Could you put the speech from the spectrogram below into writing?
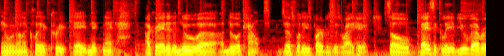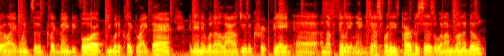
Then we're to click create nickname. I created a new uh, a new account just for these purposes right here. So basically, if you've ever like went to ClickBank before, you would have clicked right there, and then it would have allowed you to create uh, an affiliate link. Just for these purposes, what I'm to do,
